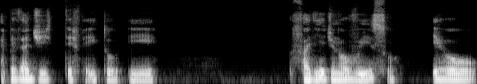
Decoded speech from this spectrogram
Apesar de ter feito e faria de novo isso, eu.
